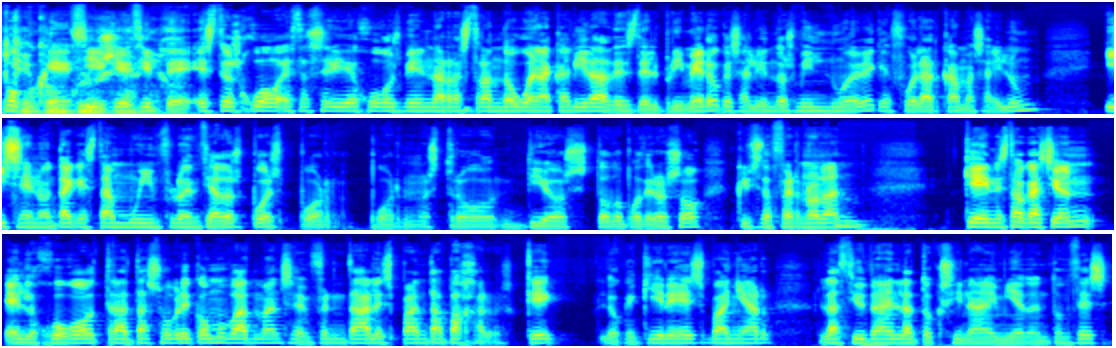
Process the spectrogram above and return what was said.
Poco que decir, quiero decirte, estos juegos, esta serie de juegos vienen arrastrando buena calidad desde el primero, que salió en 2009, que fue el Arkham Asylum, y se nota que están muy influenciados pues, por, por nuestro dios todopoderoso, Christopher Nolan, que en esta ocasión el juego trata sobre cómo Batman se enfrenta al espantapájaros, que lo que quiere es bañar la ciudad en la toxina de miedo. Entonces,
